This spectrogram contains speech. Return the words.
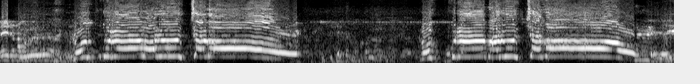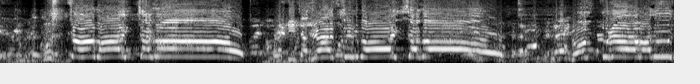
রংপুরা মানুষ জাগো রংপুরা মানুষ জাগো বস্তু ভাই জাগো ইয়াসিন ভাই জাগো রংপুরে মানুষ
